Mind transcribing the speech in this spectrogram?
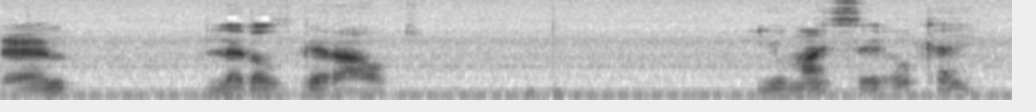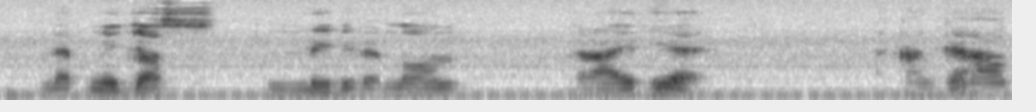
then let us get out. You might say, okay, let me just leave it alone right here. I can get out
